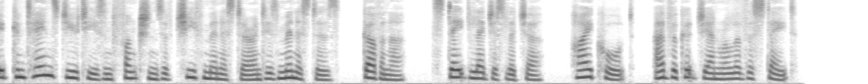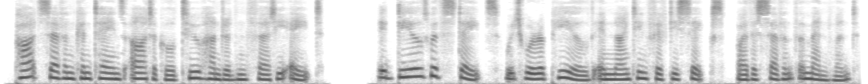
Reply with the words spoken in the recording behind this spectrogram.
It contains duties and functions of Chief Minister and his ministers, Governor, State Legislature, High Court, Advocate General of the State. Part 7 contains Article 238. It deals with states which were repealed in 1956 by the Seventh Amendment.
